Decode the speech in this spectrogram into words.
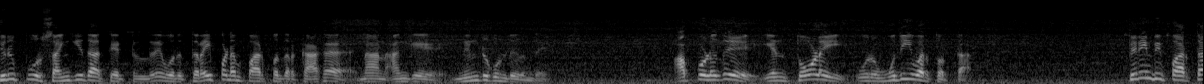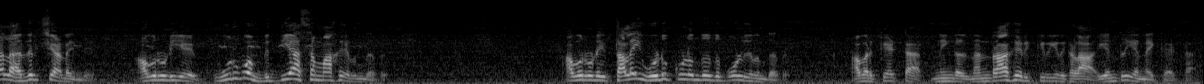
திருப்பூர் சங்கீதா தேட்டரில் ஒரு திரைப்படம் பார்ப்பதற்காக நான் அங்கே நின்று கொண்டிருந்தேன். அப்பொழுது என் தோளை ஒரு முதியவர் தொட்டார். திரும்பி பார்த்தால் அதிர்ச்சி அடைந்தேன். அவருடைய உருவம் வித்தியாசமாக இருந்தது. அவருடைய தலை ஒடுக்குழுந்தது போல் இருந்தது. அவர் கேட்டார் நீங்கள் நன்றாக இருக்கிறீர்களா? என்று என்னை கேட்டார்.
